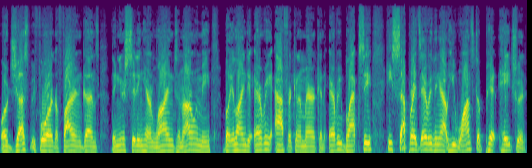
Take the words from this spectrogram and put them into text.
or just before the firing guns, then you're sitting here lying to not only me, but you're lying to every African American, every black. See, he separates everything out. He wants to pit hatred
